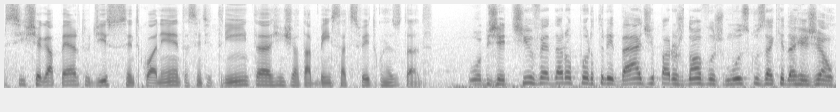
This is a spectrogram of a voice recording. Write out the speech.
Se chegar perto disso, 140, 130, a gente já está bem satisfeito com o resultado. O objetivo é dar oportunidade para os novos músicos aqui da região.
